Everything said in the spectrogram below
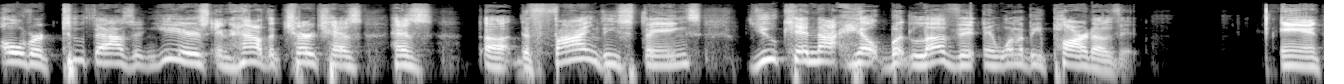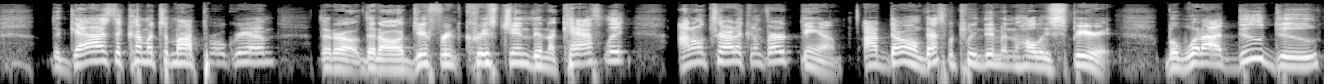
over 2,000 years and how the church has, has uh, defined these things. You cannot help but love it and want to be part of it. And the guys that come into my program, that are that are different Christian than a Catholic, I don't try to convert them. I don't. That's between them and the Holy Spirit. But what I do do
